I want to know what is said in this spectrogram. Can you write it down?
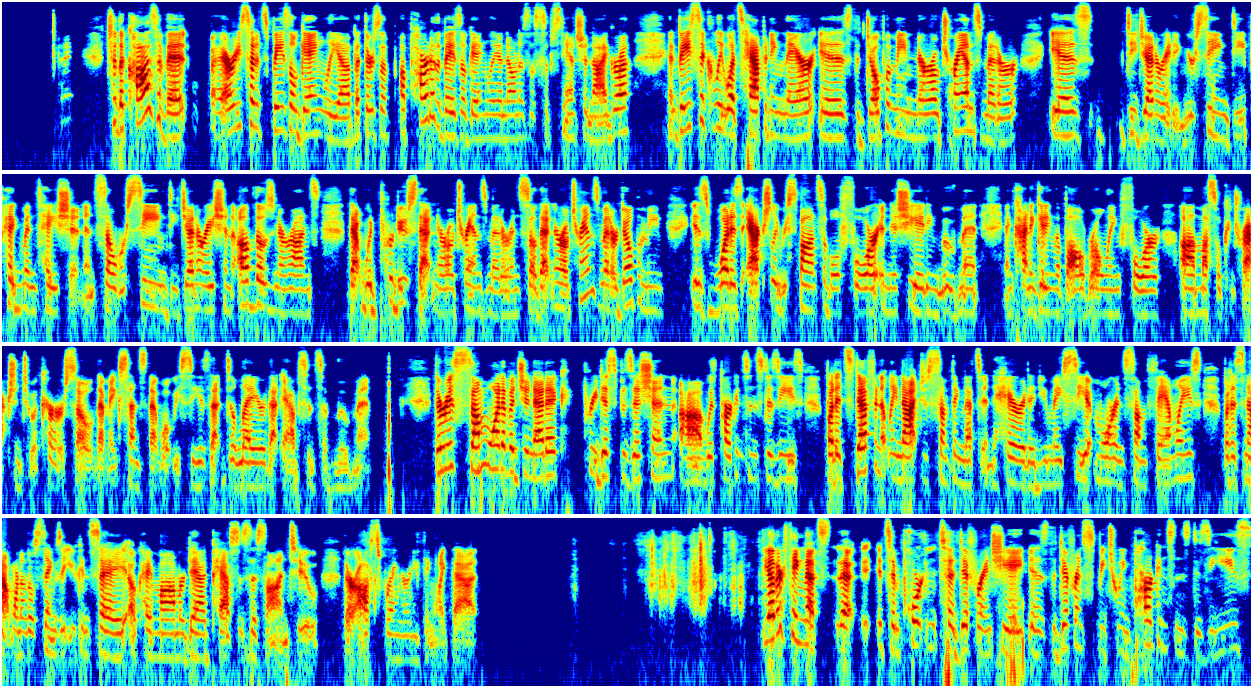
Okay. To the cause of it, I already said it's basal ganglia, but there's a, a part of the basal ganglia known as the substantia nigra. And basically what's happening there is the dopamine neurotransmitter is degenerating. You're seeing depigmentation. And so we're seeing degeneration of those neurons that would produce that neurotransmitter. And so that neurotransmitter, dopamine, is what is actually responsible for initiating movement and kind of getting the ball rolling for uh, muscle contraction to occur. So that makes sense that what we see is that delay or that absence of movement. There is somewhat of a genetic predisposition uh, with Parkinson's disease, but it's definitely not just something that's inherited. You may see it more in some families, but it's not one of those things that you can say, okay, mom or dad passes this on to their offspring or anything like that. The other thing that's that it's important to differentiate is the difference between Parkinson's disease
